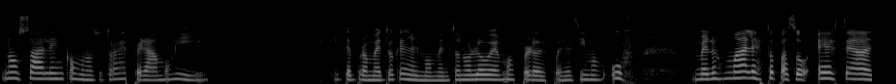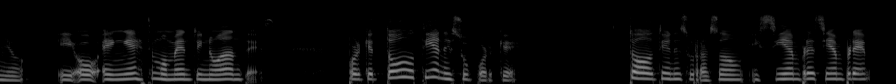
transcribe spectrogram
no salen como nosotros esperamos y, y te prometo que en el momento no lo vemos, pero después decimos, uff, menos mal esto pasó este año y, o en este momento y no antes. Porque todo tiene su porqué. Todo tiene su razón y siempre, siempre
